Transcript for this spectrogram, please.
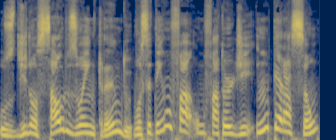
os dinossauros vão entrando, você tem um, fa um fator de interação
